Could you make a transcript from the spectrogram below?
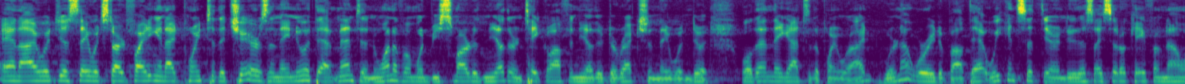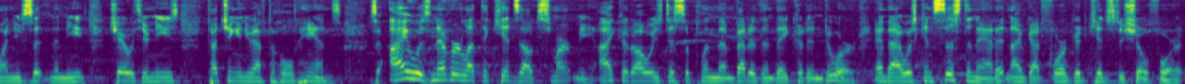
and I would just, they would start fighting, and I'd point to the chairs, and they knew what that meant, and one of them would be smarter than the other and take off in the other direction. They wouldn't do it. Well, then they got to the point where I, we're not worried about that. We can sit there and do this. I said, okay, from now on, you sit in the knee, chair with your knees touching, and you have to hold hands. So I was never let the kids outsmart me. I could always discipline them better than they could endure, and I was consistent at it, and I've got four good kids to show for it.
